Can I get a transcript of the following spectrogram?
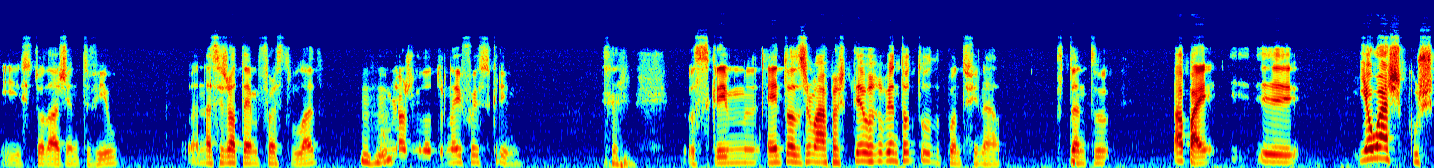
e se toda a gente viu, na CJM First Blood, uhum. o melhor jogador do torneio foi o Scream. o Scream, em todos os mapas que teve, arrebentou tudo, ponto final. Portanto, opa, e eu acho que os,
